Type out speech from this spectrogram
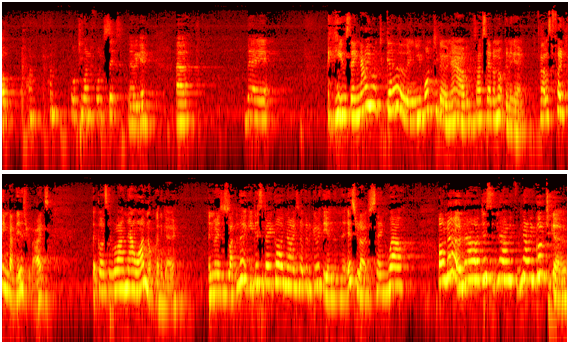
Oh, back on, back on. 41 to 46. There we go. Uh, they, he was saying, now you want to go, and you want to go now because I've said I'm not going to go. That was the funny thing about the Israelites. That God said, well, now I'm not going to go. And Moses was like, look, you disobeyed God, now he's not going to go with you. And then the Israelites were saying, well, oh no, now I've just now we've now we've got to go.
